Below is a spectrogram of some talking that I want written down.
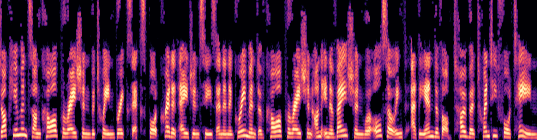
Documents on cooperation between BRICS export credit agencies and an agreement of cooperation on innovation were also inked. At the end of October 2014,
